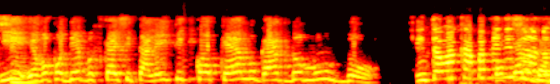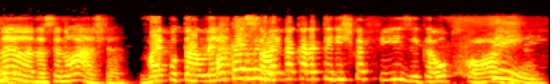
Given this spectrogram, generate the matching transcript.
Sim. E eu vou poder buscar esse talento em qualquer lugar do mundo. Então acaba amenizando, né, Ana? Você não acha? Vai para o talento acaba e sai da característica física ou psicológica. Sim,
